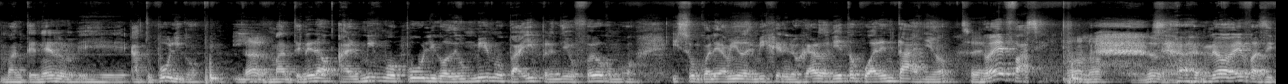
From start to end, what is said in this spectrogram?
mantener eh, a tu público y Claro. mantener a- al mismo público de un mismo país prendido fuego, como hizo un colega mío de mi género, Gerardo Nieto, 40 años. Sí. No es fácil. No, no, O sea, no es fácil.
